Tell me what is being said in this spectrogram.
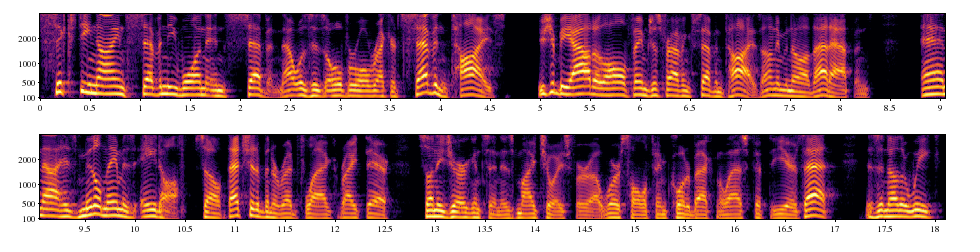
69, 71, and seven. That was his overall record. Seven ties. You should be out of the Hall of Fame just for having seven ties. I don't even know how that happens. And uh, his middle name is Adolf. So that should have been a red flag right there. Sonny Jurgensen is my choice for uh, worst Hall of Fame quarterback in the last 50 years. That is another week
